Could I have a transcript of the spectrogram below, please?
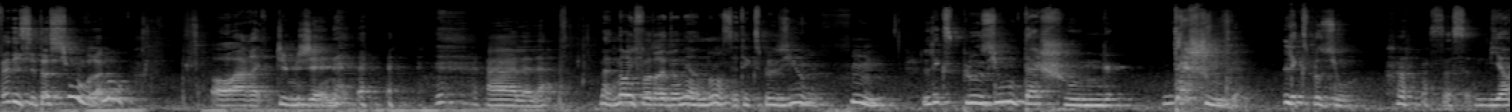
félicitations, vraiment. Oh, arrête, tu me gênes. Ah là là. Maintenant, il faudrait donner un nom à cette explosion. Hmm. L'explosion d'Achung. D'Achung. L'explosion. Ça sonne bien.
